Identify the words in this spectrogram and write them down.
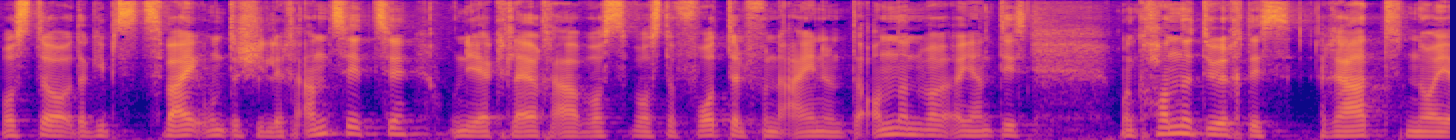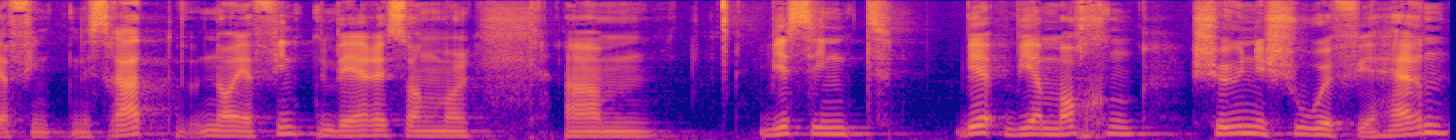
was da, da gibt es zwei unterschiedliche Ansätze und ich erkläre auch, was, was der Vorteil von der einen und der anderen Variante ist. Man kann natürlich das Rad neu erfinden. Das Rad neu erfinden wäre, sagen wir mal, ähm, wir sind wir, wir machen schöne Schuhe für Herren.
